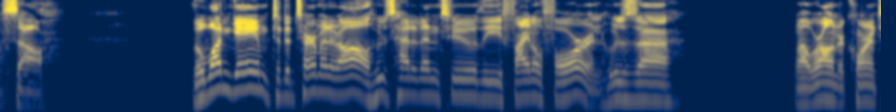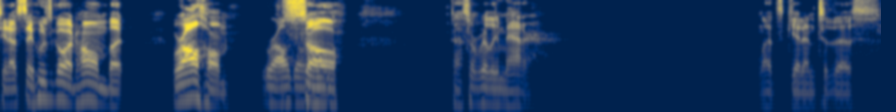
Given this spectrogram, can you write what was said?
So, the one game to determine it all who's headed into the final four and who's, uh, well, we're all under quarantine. I'd say who's going home, but we're all home. We're all going. So home. doesn't really matter. Let's get into this.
